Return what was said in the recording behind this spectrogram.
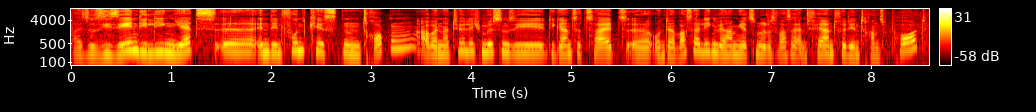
Also Sie sehen, die liegen jetzt äh, in den Fundkisten trocken, aber natürlich müssen sie die ganze Zeit äh, unter Wasser liegen. Wir haben jetzt nur das Wasser entfernt für den Transport.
